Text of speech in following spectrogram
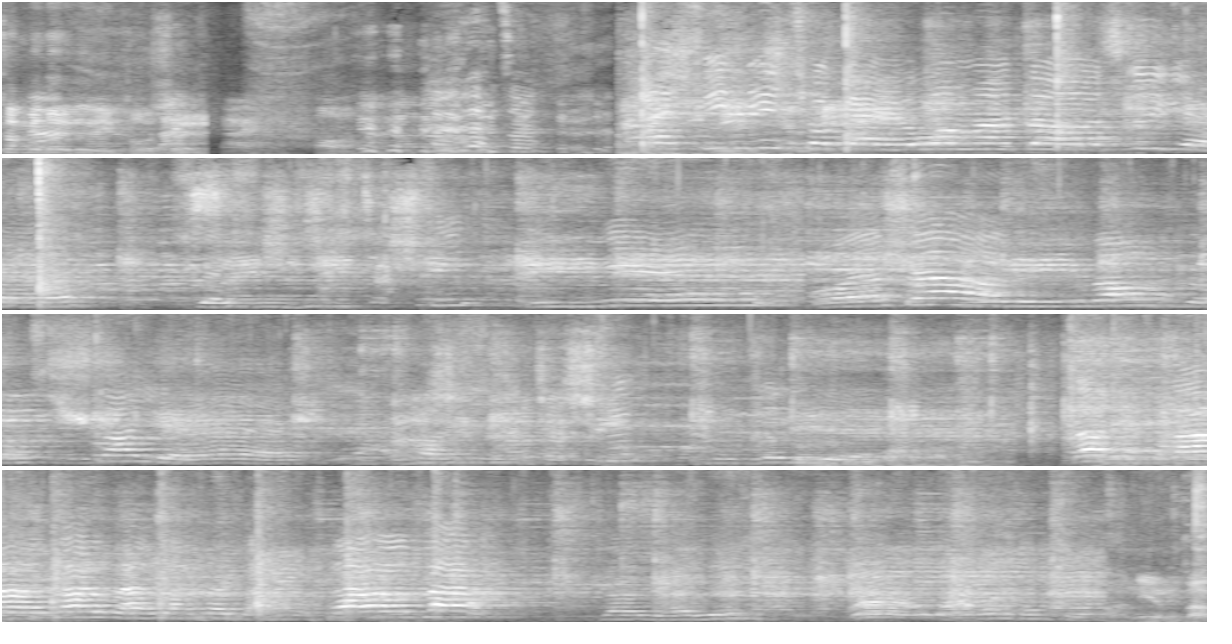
上面都是你口水。来，哦，认真。把心给我们的誓言，写进你心里面。我要笑你梦着双眼，把心给心里面。很棒，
